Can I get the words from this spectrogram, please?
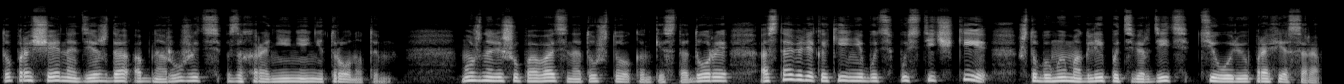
то прощай надежда обнаружить захоронение нетронутым. Можно лишь уповать на то, что конкистадоры оставили какие-нибудь пустячки, чтобы мы могли подтвердить теорию профессора.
